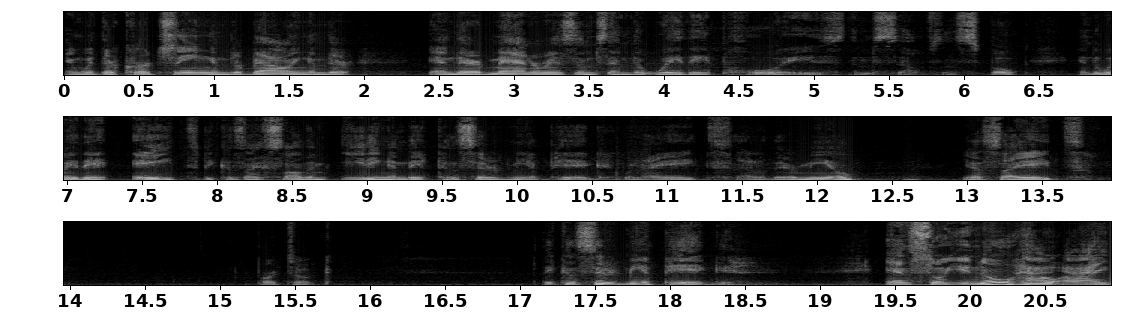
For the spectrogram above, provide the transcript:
And with their curtsying and their bowing and their and their mannerisms and the way they poised themselves and spoke and the way they ate because I saw them eating and they considered me a pig when I ate out of their meal. Yes, I ate, partook. They considered me a pig. And so you know how I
